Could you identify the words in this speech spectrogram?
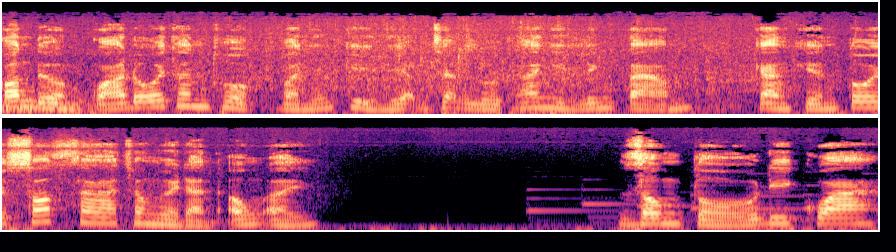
Con đường quá đỗi thân thuộc và những kỷ niệm trận lụt 2008 càng khiến tôi xót xa cho người đàn ông ấy. Dông tố đi qua,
